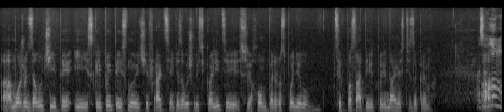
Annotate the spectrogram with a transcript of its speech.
можуть залучити і скріпити існуючі фракції, які залишились в коаліції, шляхом перерозподілу цих посад і відповідальності, зокрема. А загалом,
